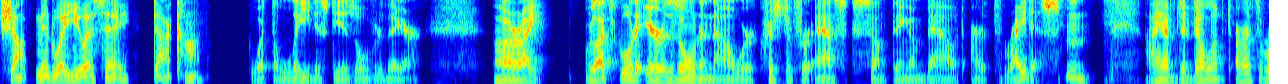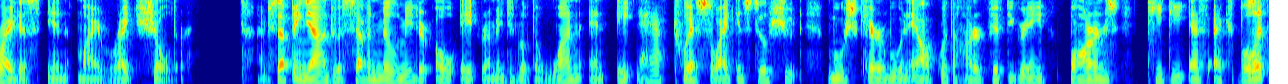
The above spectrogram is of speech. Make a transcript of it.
Shop midwayusa.com. What the latest is over there. All right. Well, let's go to Arizona now, where Christopher asks something about arthritis. Hmm. I have developed arthritis in my right shoulder. I'm stepping down to a 7 millimeter 08 Remington with a 1 and 8.5 twist so I can still shoot moose, caribou, and elk with a 150 grain Barnes TTSX bullet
